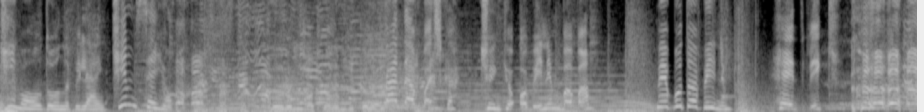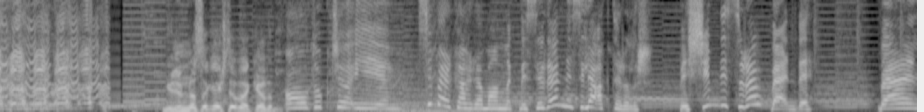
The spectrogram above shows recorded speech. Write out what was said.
Kim olduğunu bilen kimse yok. Buyurun bakalım dikkat edin. Benden başka. Çünkü o benim babam. Ve bu da benim. Hedwig. Günün nasıl geçti bakalım? Oldukça iyi. Süper kahramanlık nesilden nesile aktarılır. Ve şimdi sıra bende. Ben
